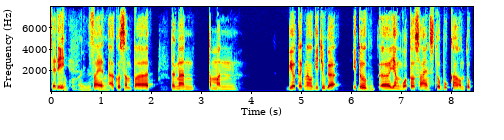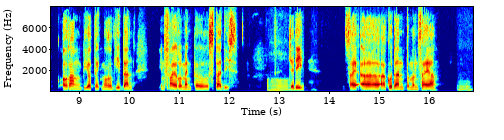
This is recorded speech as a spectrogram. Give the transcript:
Jadi air. saya Aha. aku sempat dengan teman bioteknologi juga itu Mhm. eh, yang water science terbuka untuk orang bioteknologi dan environmental studies. Oh, Jadi saya eh, aku dan teman saya Mhm.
